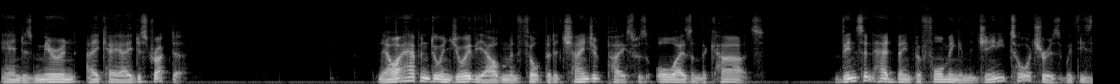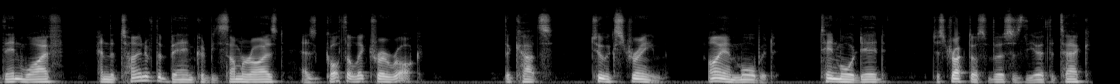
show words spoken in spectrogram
Anders Myhren, aka Destructhor. Now, I happened to enjoy the album and felt that a change of pace was always on the cards. Vincent had been performing in the Genitorturers with his then wife, and the tone of the band could be summarised as goth electro rock. The cuts, Too Extreme, I Am Morbid, Ten More Dead, Destructos versus the Earth Attack,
